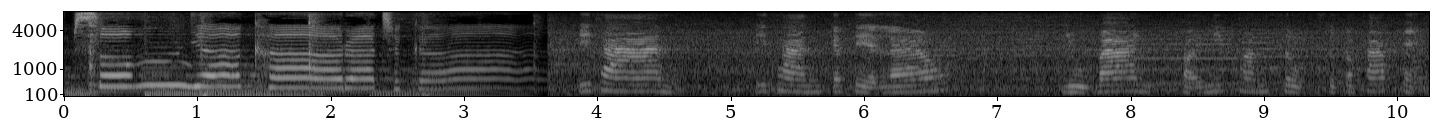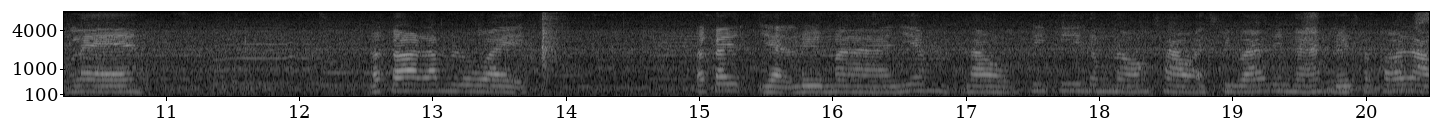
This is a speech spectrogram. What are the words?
บสมยาคาราชการพิธานพิธานเกษียณแล้ว อยู่บ้านขอให้มีความสุขสุขภาพแข็งแรง แล้วก็ร่ำรวย แล้วก็อย่าลืมมาเยี่ยมเราพี่ๆน้องๆชาวอาชีวะด้วยนะ โดยเฉพาะเรา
